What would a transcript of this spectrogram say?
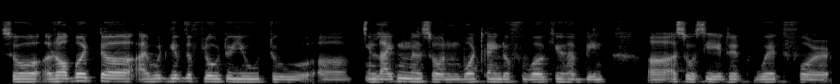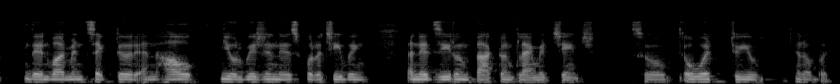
So Robert, uh, I would give the floor to you to uh, enlighten us on what kind of work you have been associated with for the environment sector and how your vision is for achieving a net zero impact on climate change. So over to you, Robert,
